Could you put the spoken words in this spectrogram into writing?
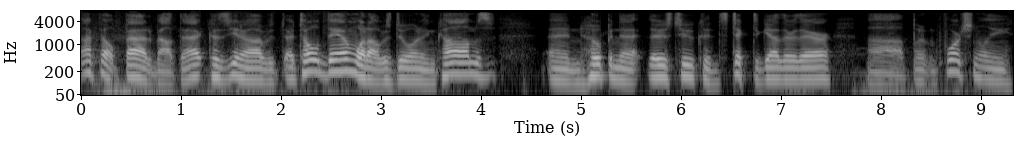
i felt bad about that because you know i was i told dan what i was doing in comms and hoping that those two could stick together there. Uh, but unfortunately,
